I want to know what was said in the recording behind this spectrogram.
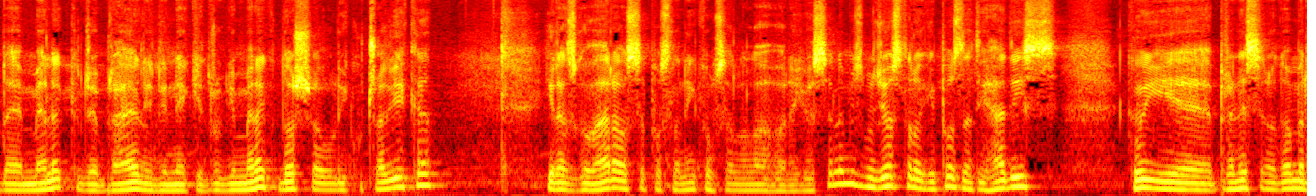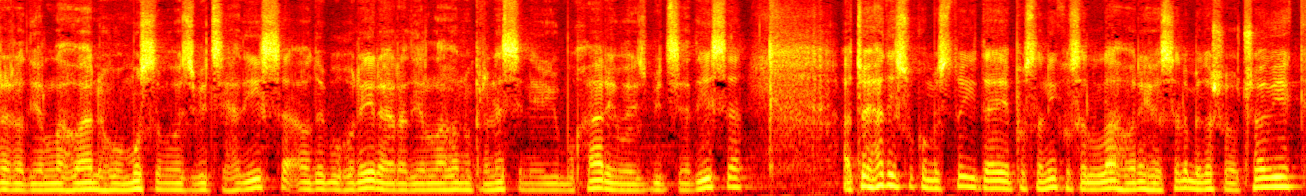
da je Melek, Džebrail ili neki drugi Melek došao u liku čovjeka i razgovarao sa poslanikom sallallahu alejhi ve sellem između ostalog i poznati hadis koji je prenesen od Omera radijallahu anhu u Muslimu iz hadisa a od Abu Hurajra radijallahu anhu prenesen je i u Buhari iz hadisa. A to je hadis u kome stoji da je poslaniku sallallahu alejhi ve sellem došao čovjek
